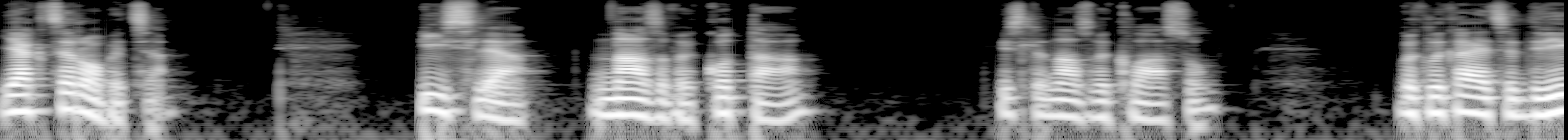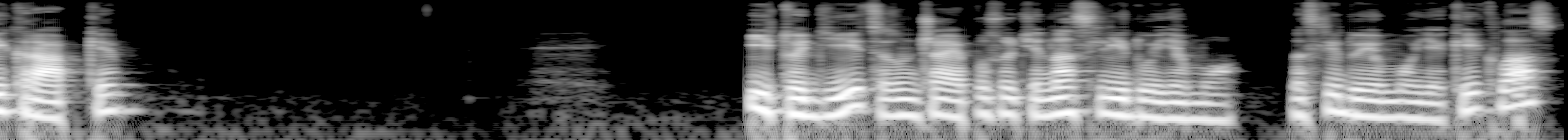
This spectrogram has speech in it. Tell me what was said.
Як це робиться? Після назви кота, після назви класу, викликається дві крапки. І тоді це означає, по суті, наслідуємо. Наслідуємо який клас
